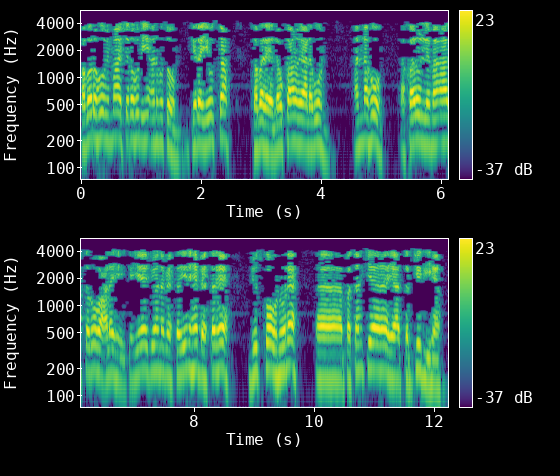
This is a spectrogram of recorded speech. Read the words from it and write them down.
خبر ہو مما شرح بھی انفسهم کہ یہ اس کا خبر ہے۔ لو کانوا یعلمون انه اخر لما اثروا علیہ، کہ یہ جو ہے بہترین ہے، بہتر ہے، جس کو انہوں نے پسند کیا ہے یا ترجیح دی ہے۔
